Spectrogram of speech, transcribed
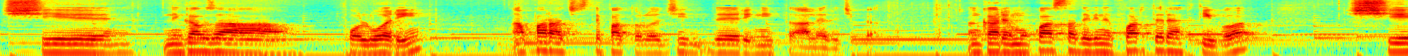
și din cauza poluării, apar aceste patologii de rinită alergică, în care mucoasa devine foarte reactivă și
